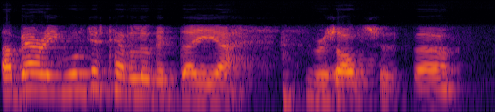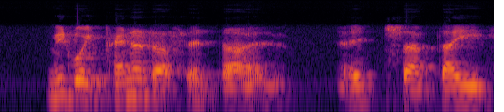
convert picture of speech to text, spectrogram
Uh, Barry, we'll just have a look at the uh, results of uh, midweek pennant. I said uh, it's uh, they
